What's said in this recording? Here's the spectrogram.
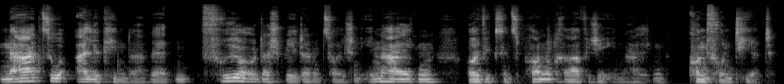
Nahezu alle Kinder werden früher oder später mit solchen Inhalten, häufig sind es pornografische Inhalten, konfrontiert.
